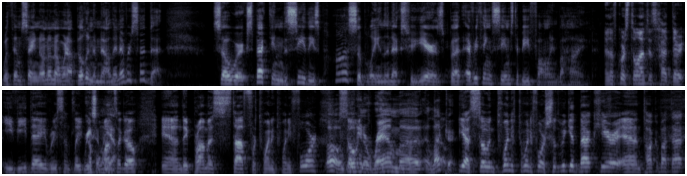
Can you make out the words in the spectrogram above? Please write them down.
with them saying, no, no, no, we're not building them now. They never said that. So we're expecting to see these possibly in the next few years, but everything seems to be falling behind. And of course, Stellantis had their EV day recently, a couple Recently, months yeah. ago, and they promised stuff for 2024. Oh, so including in- a Ram uh, electric. yeah, so in 2024, should we get back here and talk about that?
